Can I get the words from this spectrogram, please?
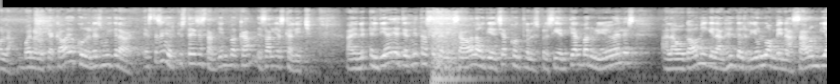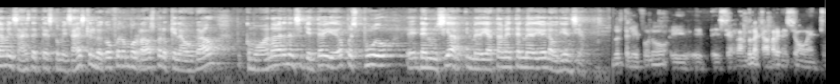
Hola, bueno, lo que acaba de ocurrir es muy grave. Este señor que ustedes están viendo acá es alias Caliche. El día de ayer, mientras se realizaba la audiencia contra el expresidente Álvaro Uribe Vélez, al abogado Miguel Ángel del Río lo amenazaron vía mensajes de texto, mensajes que luego fueron borrados, pero que el abogado, como van a ver en el siguiente video, pues pudo eh, denunciar inmediatamente en medio de la audiencia. El teléfono, eh, eh, cerrando la cámara en ese momento,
